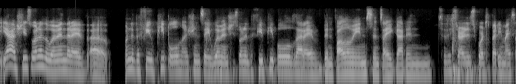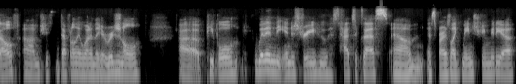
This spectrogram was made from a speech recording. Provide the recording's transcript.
yeah, she's one of the women that I've uh, one of the few people, I shouldn't say women, she's one of the few people that I've been following since I got in, since I started sports betting myself. Um, she's definitely one of the original uh, people within the industry who has had success um, as far as like mainstream media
